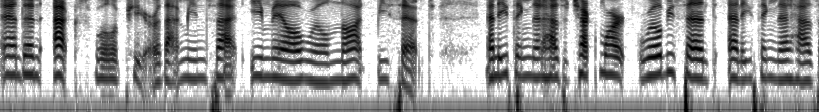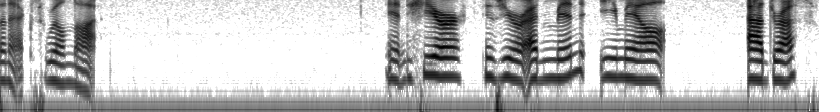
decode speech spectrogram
and an X will appear. That means that email will not be sent. Anything that has a check mark will be sent, anything that has an X will not. And here is your admin email address.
